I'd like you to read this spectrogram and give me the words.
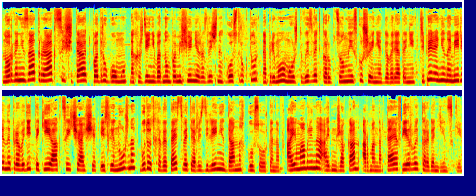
Но организаторы акции считают по-другому. Нахождение в одном помещении различных госструктур напрямую может вызвать коррупционные искушения, говорят они. Теперь они намерены проводить такие акции чаще. Если нужно, будут ходатайствовать о разделении данных госорганов. Айя Мамрина, Айден Жакан, Арман Нартаев, Первый Карагандинский.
